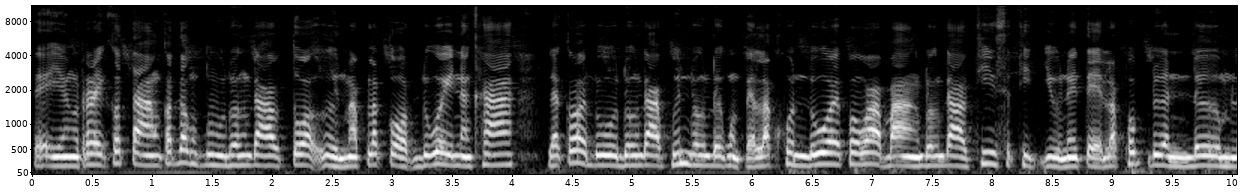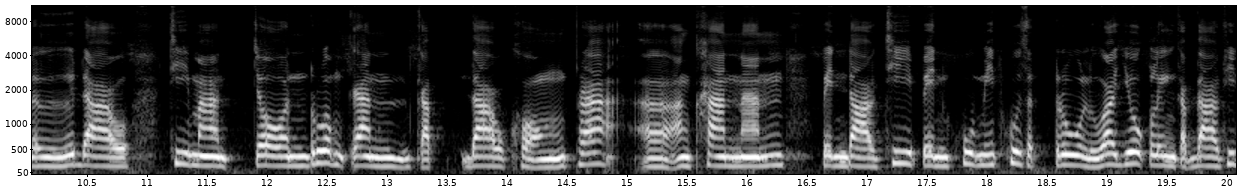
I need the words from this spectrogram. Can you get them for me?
แต่อย่างไรก็ตามก็ต้องดูดวงดาวตัวอื่นมาประกอบด้วยนะคะ แล้วก็ดูดวงดาวพื้นดวงเดิมของแต่ละคนด้วย เพราะว่าบางดวงดาวที่สถิตอยู่ในแต่ละภพเรือนเดิม หรือดาวที่มาจรร่วมกันกับดาวของพระอังคารนั้น เป็นดาวที่เป็นคู่มิตรคู่ศัตรู หรือว่าโยกเลงกับดาวที่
